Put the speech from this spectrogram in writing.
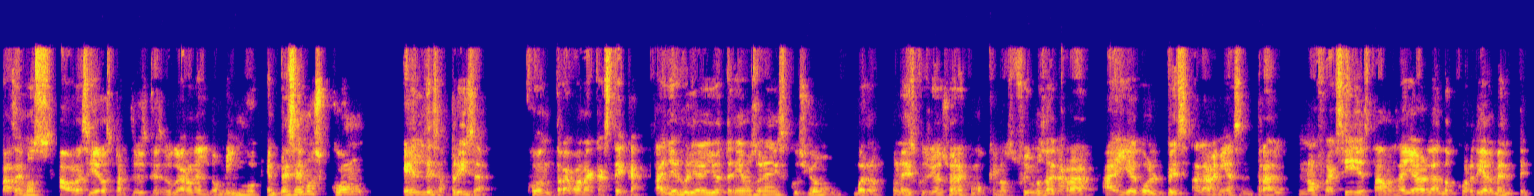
Pasemos ahora sí a los partidos que se jugaron el domingo. Empecemos con el de Saprissa contra Guanacasteca. Ayer Julián y yo teníamos una discusión, bueno, una discusión suena como que nos fuimos a agarrar ahí a golpes a la Avenida Central. No fue así, estábamos ahí hablando cordialmente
